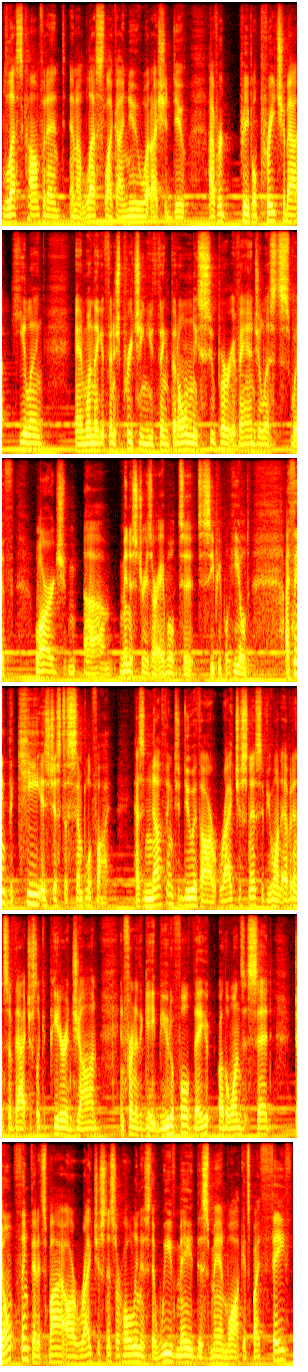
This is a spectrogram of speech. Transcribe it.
less confident and less like I knew what I should do. I've heard people preach about healing, and when they get finished preaching, you think that only super evangelists with large um, ministries are able to, to see people healed. I think the key is just to simplify has nothing to do with our righteousness. If you want evidence of that, just look at Peter and John in front of the gate beautiful. They are the ones that said, Don't think that it's by our righteousness or holiness that we've made this man walk. It's by faith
